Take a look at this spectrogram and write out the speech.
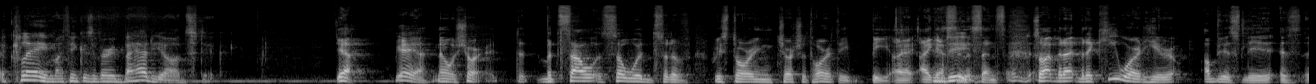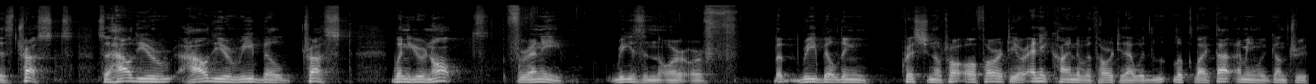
acclaim, I think, is a very bad yardstick. Yeah, yeah, yeah. No, sure. But so so would sort of restoring church authority be, I, I guess, Indeed. in a sense. Uh, so, but but a key word here, obviously, is, is trust. So how do you how do you rebuild trust when you're not, for any reason, or or rebuilding Christian authority or any kind of authority that would look like that. I mean, we've gone through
